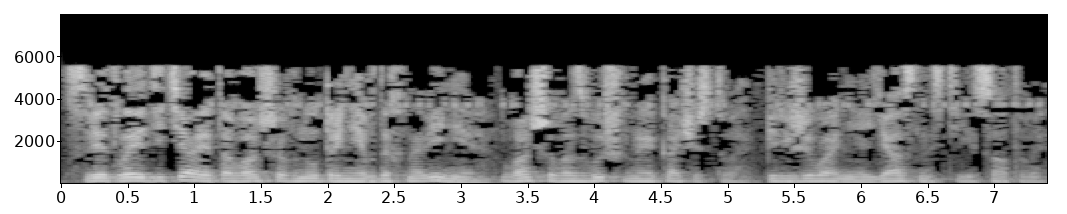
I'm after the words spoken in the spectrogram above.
Светлое дитя – это ваше внутреннее вдохновение, ваше возвышенное качество, переживание ясности и сатвы.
